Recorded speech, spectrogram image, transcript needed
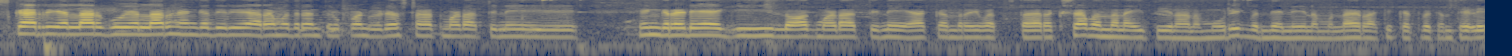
ನಮಸ್ಕಾರ ರೀ ಎಲ್ಲರಿಗೂ, ಎಲ್ಲರೂ ಹೆಂಗದಿರಿ? ಆರಾಮದಿರಿ ಅಂತ ತಿಳ್ಕೊಂಡು ವಿಡಿಯೋ ಸ್ಟಾರ್ಟ್ ಮಾಡತ್ತೀನಿ. ಹಿಂಗೆ ರೆಡಿಯಾಗಿ ಲಾಗ್ ಮಾಡತ್ತೀನಿ. ಯಾಕಂದ್ರೆ ಇವತ್ತು ರಕ್ಷಾಬಂಧನ ಐತಿ. ನಾನು ಊರಿಗೆ ಬಂದೇನಿ ನಮ್ಮ ಮನ್ಯಾಗ ರಾಖಿ ಕಟ್ಬೇಕಂತೇಳಿ.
